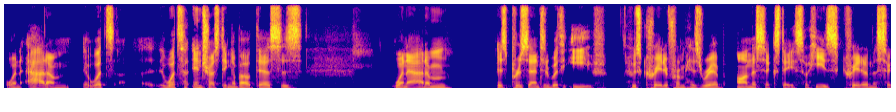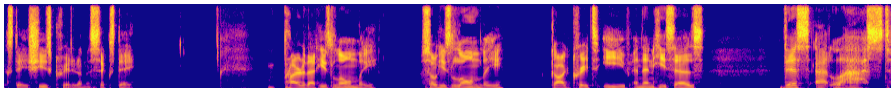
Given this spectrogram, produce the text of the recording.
when Adam, what's what's interesting about this is when Adam is presented with Eve, who's created from his rib on the sixth day, so he's created on the sixth day, she's created on the sixth day. Prior to that, he's lonely. So he's lonely. God creates Eve, and then he says, This at last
